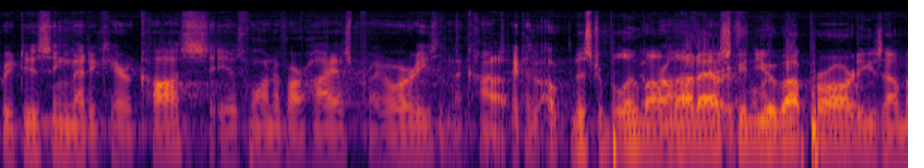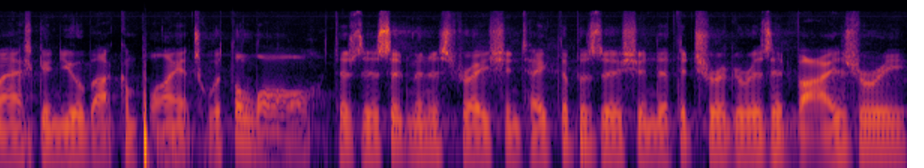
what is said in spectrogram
reducing Medicare costs is one of our highest priorities in the context of. Mr. Blum, I'm not asking you about priorities, I'm asking you about compliance with the law. Does this administration take the position that the trigger is advisory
